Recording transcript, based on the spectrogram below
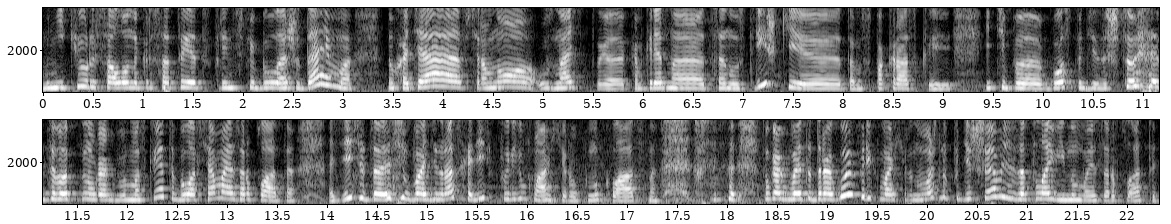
маникюр и салоны красоты это, в принципе, было ожидаемо, но хотя все равно узнать э, конкретно цену стрижки э, там с покраской и типа, господи, за что это вот, ну, как бы в Москве это была вся моя зарплата, а здесь это типа один раз ходить к парикмахеру, ну, классно. Ну, как бы это дорогой парикмахер, но можно подешевле за половину моей зарплаты.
